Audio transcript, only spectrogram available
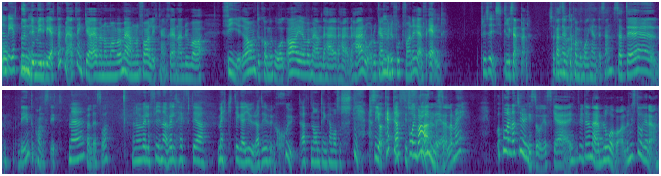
och och vet undermedvetet med tänker jag, även om man var med om något farligt kanske när du var fyra och inte kom ihåg, ja ah, jag var med om det här och det här och det här då. Då kanske Mm. du fortfarande är rädd för eld Precis. till exempel. Så fast du inte kommer ihåg händelsen. Så att det, det är inte konstigt Nej, ifall det så. men de är väldigt fina, väldigt häftiga, mäktiga djur. Att det är sjukt att någonting kan vara så stort. Alltså jag kan inte Jag riktigt får inte in det. föreställa mig. Och på Naturhistoriska, den där blåvalen, hur stor är den?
